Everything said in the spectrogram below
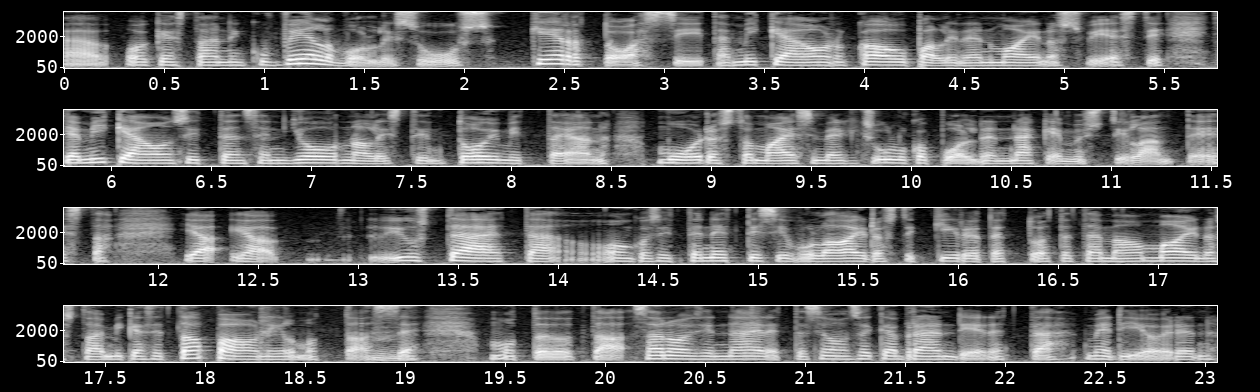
ää, oikeastaan niin kuin velvollisuus kertoa siitä, mikä on kaupallinen mainosviesti ja mikä on sitten sen journalistin toimittajan muodostama esimerkiksi ulkopuolinen näkemys tilanteesta. Ja, ja just tämä, että onko sitten nettisivulla aidosti kirjoitettu, että tämä on mainos tai mikä se tapa on ilmoittaa mm. se, mutta tota, sanoisin näin, että se on sekä brändien että medioiden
